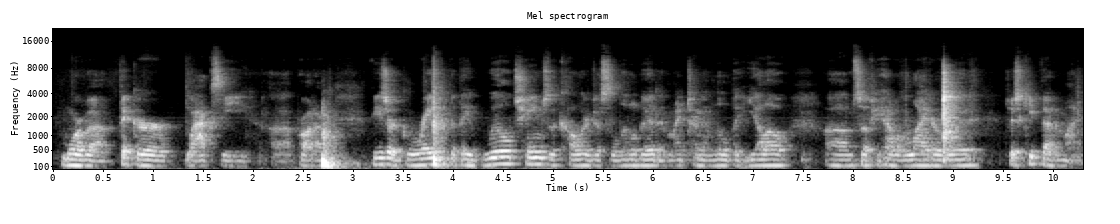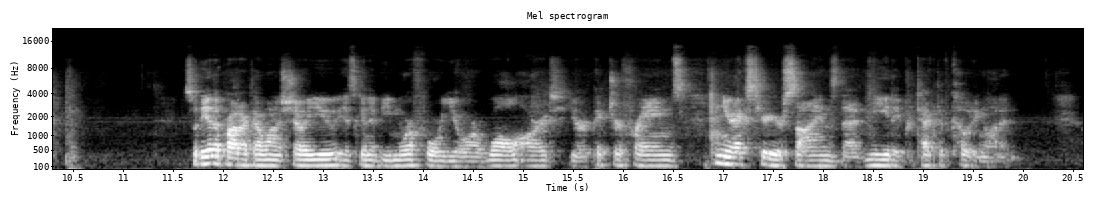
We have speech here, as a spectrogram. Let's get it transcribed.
more of a thicker waxy uh, product. These are great, but they will change the color just a little bit. It might turn a little bit yellow. Um, so if you have a lighter wood, just keep that in mind. So the other product I want to show you is going to be more for your wall art, your picture frames, and your exterior signs that need a protective coating on it.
